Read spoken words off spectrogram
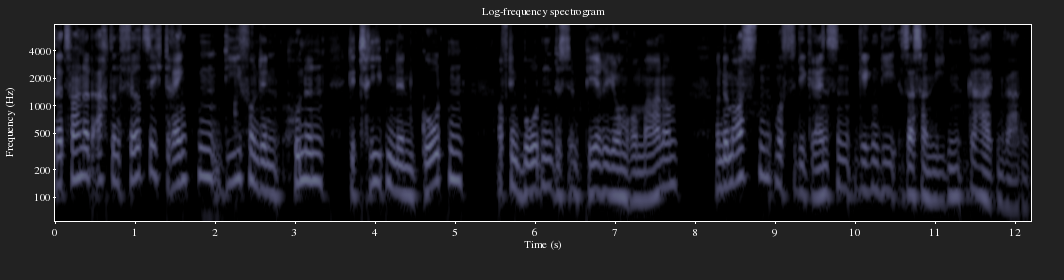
Seit 248 drängten die von den Hunnen getriebenen Goten auf den Boden des Imperium Romanum und im Osten musste die Grenzen gegen die Sassaniden gehalten werden.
